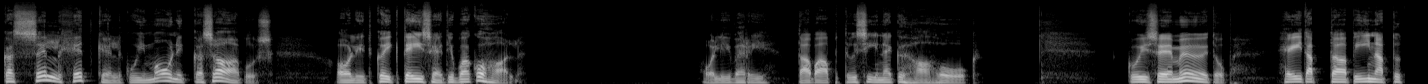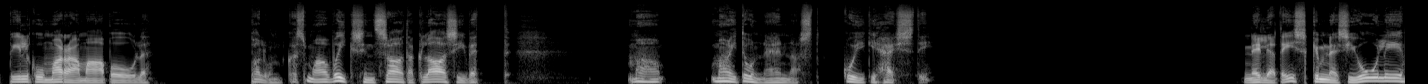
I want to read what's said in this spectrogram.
kas sel hetkel, kui Monika saabus, olid kõik teised juba kohal. Oliveri tabab tõsine köhahoog. kui see möödub, heidab ta piinatud pilgu Maramaa poole. palun, kas ma võiksin saada klaasi vett? ma, ma ei tunne ennast kuigi hästi. neljateistkümnes juuli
